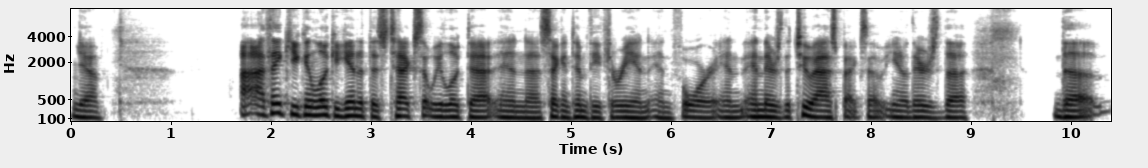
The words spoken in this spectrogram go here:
Yeah. I think you can look again at this text that we looked at in uh, 2 Timothy 3 and, and 4 and and there's the two aspects of you know there's the the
